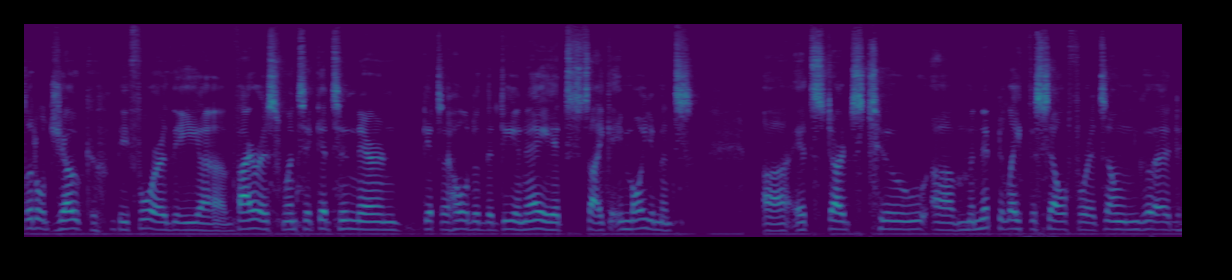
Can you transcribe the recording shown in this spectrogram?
little joke before the uh, virus, once it gets in there and gets a hold of the DNA, it's like emoluments. Uh, it starts to uh, manipulate the cell for its own good,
